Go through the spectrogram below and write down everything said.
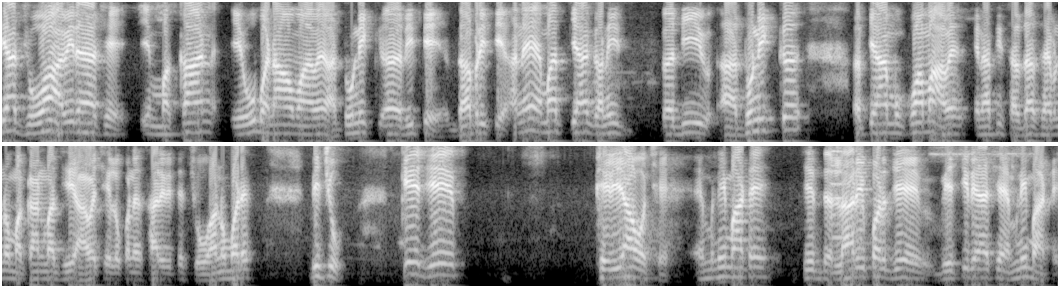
ત્યાં જોવા આવી રહ્યા છે. એ મકાન એવું બનાવવામાં આવે, આધુનિક રીતે, ઢબ રીતે. અને એમાં ત્યાં ઘણી બધી આધુનિક ત્યાં મૂકવામાં આવે. એનાથી સરદાર સાહેબનો મકાનમાં જે આવે છે એ લોકોને સારી રીતે જોવાનું મળે. બીજું કે જે ફેરિયાઓ છે, એમની માટે જે લારી પર જે વેચી રહ્યા છે, એમની માટે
